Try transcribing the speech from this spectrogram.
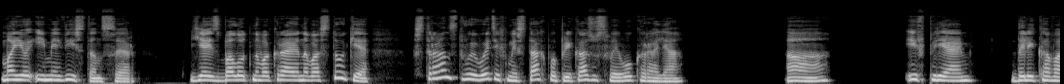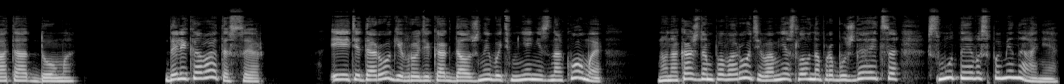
«Мое имя Вистон, сэр. Я из болотного края на востоке, странствую в этих местах по приказу своего короля». «А, и впрямь, далековато от дома». «Далековато, сэр и эти дороги вроде как должны быть мне незнакомы, но на каждом повороте во мне словно пробуждается смутное воспоминание.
